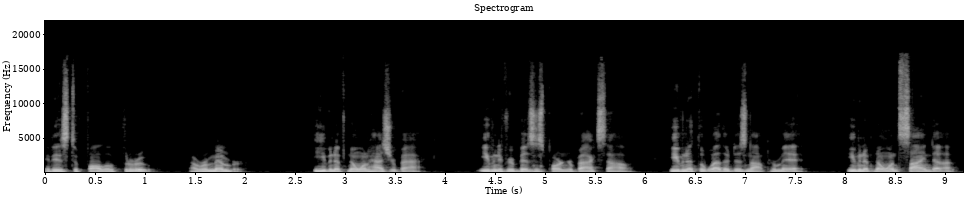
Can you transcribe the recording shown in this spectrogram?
it is to follow through. Now remember, even if no one has your back, even if your business partner backs out, even if the weather does not permit, even if no one signed up,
